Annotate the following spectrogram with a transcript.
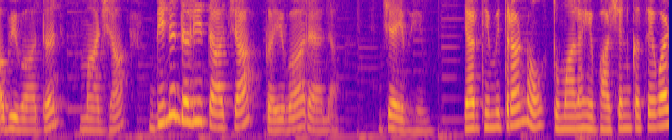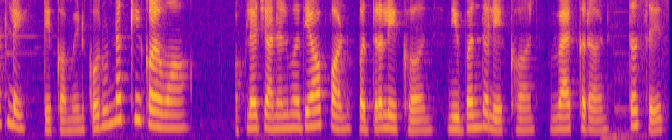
अभिवादन माझ्या दिनदलिताच्या कैवाऱ्याला. जय भीम. विद्यार्थी मित्रांनो तुम्हाला हे भाषण कसे वाटले ते कमेंट करून नक्की कळवा. आपल्या चॅनलमध्ये आपण पत्रलेखन निबंधलेखन व्याकरण तसेच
